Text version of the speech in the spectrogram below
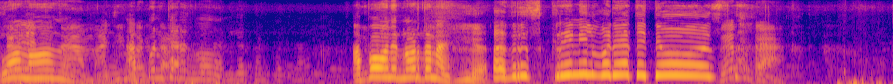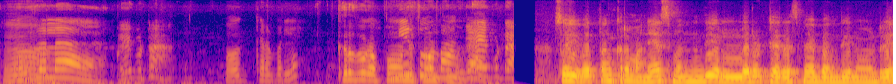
ಫೋನ್ ಅಪ್ಪ ಒಂದಿಟ್ಟು ನೋಡ್ತಾನ. ಅದ್ರ ಸ್ಕ್ರೀನ್ ಇಲ್ಲಿ ಬಡಿಯತೈತಿ ಹೌದಲ್ಲ ಹೋಗಿ ಕರ್ಬರ್ಲೆ ಕರೆದ್ಬೇಕು ಅಪ್ಪ ಒಂದಿಟ್ ನೋಡ್ತಾನ. ಸೊ ಇವತ್ತಂಕ್ರ ಮನೆಯ ಮಂದಿ ಎಲ್ಲರೂ ಟೆರೆಸ್ ಮೇಲೆ ಬಂದಿ ನೋಡ್ರಿ.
